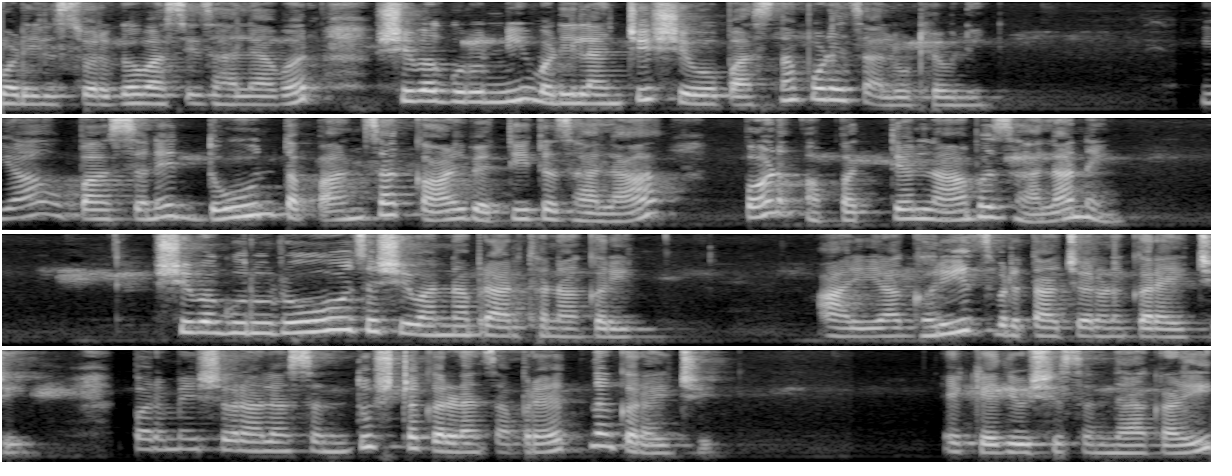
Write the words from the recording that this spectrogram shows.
वडील स्वर्गवासी झाल्यावर शिवगुरूंनी वडिलांची शिवोपासना पुढे चालू ठेवली. या उपासनेत दोन तपांचा काळ व्यतीत झाला पण अपत्य लाभ झाला नाही. शिवगुरु रोज शिवांना प्रार्थना करीत आर्या घरीच व्रताचरण करायची परमेश्वराला संतुष्ट करण्याचा प्रयत्न करायची. एके दिवशी संध्याकाळी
